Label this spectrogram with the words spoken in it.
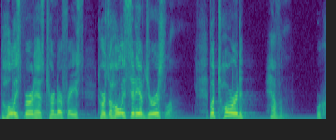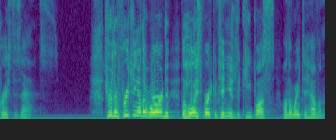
the Holy Spirit has turned our face towards the holy city of Jerusalem, but toward heaven, where Christ is at. Through the preaching of the word, the Holy Spirit continues to keep us on the way to heaven,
